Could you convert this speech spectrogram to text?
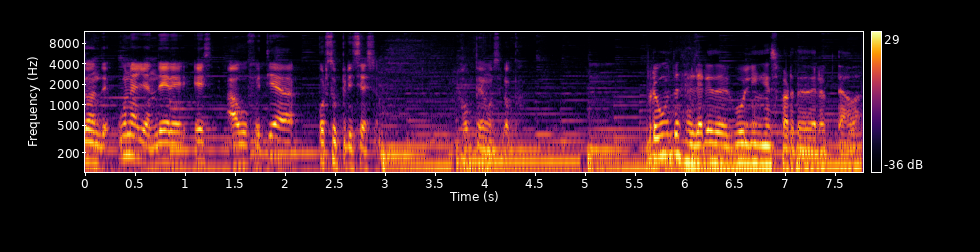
donde una yandere es abofeteada por su princesa. Rompemos loca. Pregunta si el diario del bullying es parte de la octava.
